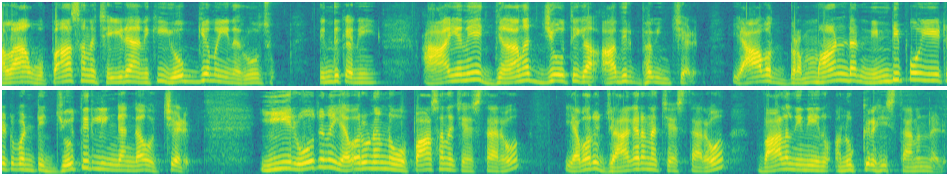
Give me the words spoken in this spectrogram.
అలా ఉపాసన చేయడానికి యోగ్యమైన రోజు. ఎందుకని? ఆయనే జ్ఞానజ్యోతిగా ఆవిర్భవించాడు. యావత్ బ్రహ్మాండం నిండిపోయేటటువంటి జ్యోతిర్లింగంగా వచ్చాడు. ఈ రోజున ఎవరు నన్ను ఉపాసన చేస్తారో ఎవరు జాగరణ చేస్తారో వాళ్ళని నేను అనుగ్రహిస్తానన్నాడు.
